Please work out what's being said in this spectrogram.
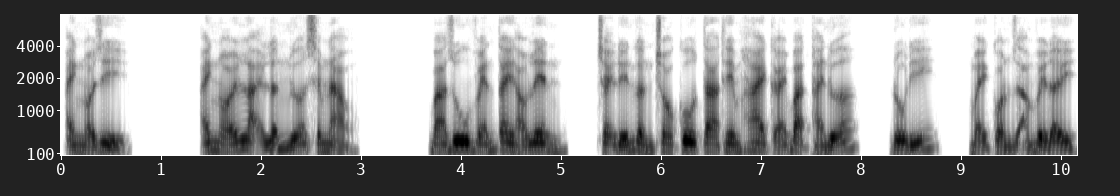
anh nói gì? Anh nói lại lần nữa xem nào. Bà Du vén tay háo lên, chạy đến gần cho cô ta thêm hai cái bạt thai nữa, đồ đĩ, mày còn dám về đây.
